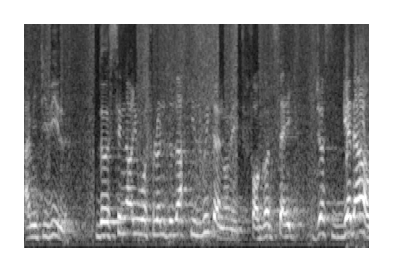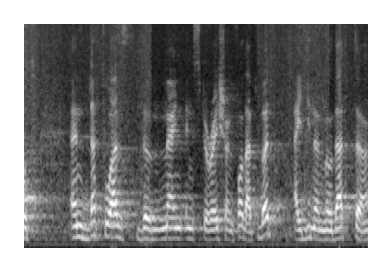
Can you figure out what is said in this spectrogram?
Amityville. The scenario of Alone in the Dark is written on it. For God's sake, just get out. And that was the main inspiration for that. But I didn't know that uh,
